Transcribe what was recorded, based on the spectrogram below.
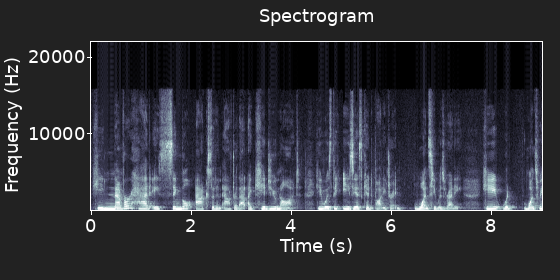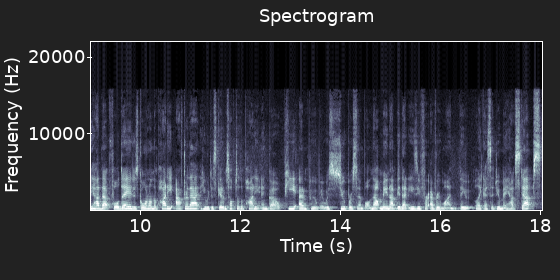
He never had a single accident after that. I kid you not. He was the easiest kid to potty train once he was ready. He would, once we had that full day just going on the potty, after that, he would just get himself to the potty and go pee and poop. It was super simple. Now, it may not be that easy for everyone. They, like I said, you may have steps,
